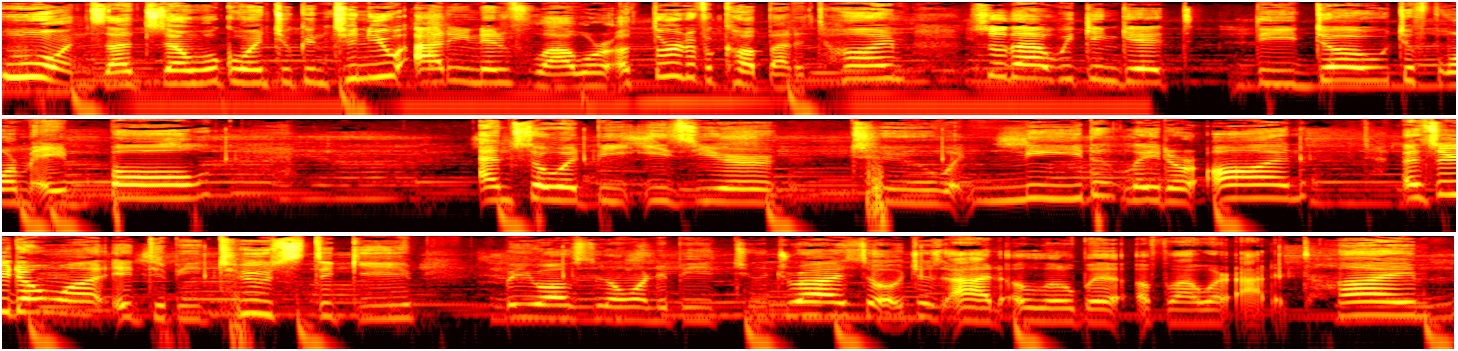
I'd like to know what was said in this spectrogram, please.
Once that's done, we're going to continue adding in flour a third of a cup at a time so that we can get the dough to form a ball and so it'd be easier to knead later on. And so you don't want it to be too sticky, but you also don't want it to be too dry, so just add a little bit of flour at a time.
